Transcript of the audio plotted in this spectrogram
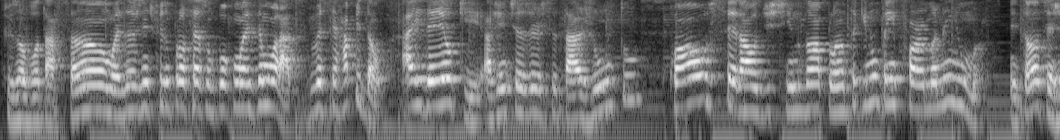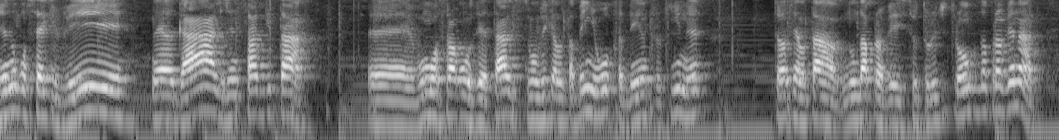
Fiz uma votação, mas a gente fez um processo um pouco mais demorado. Isso aqui vai ser rapidão. A ideia é o que? A gente exercitar junto qual será o destino de uma planta que não tem forma nenhuma. Então, assim, a gente não consegue ver né, galhos, a gente sabe que tá... É, vou mostrar alguns detalhes, vocês vão ver que ela tá bem oca dentro aqui, né? Então, assim, ela tá, não dá pra ver estrutura de tronco, não dá pra ver nada.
